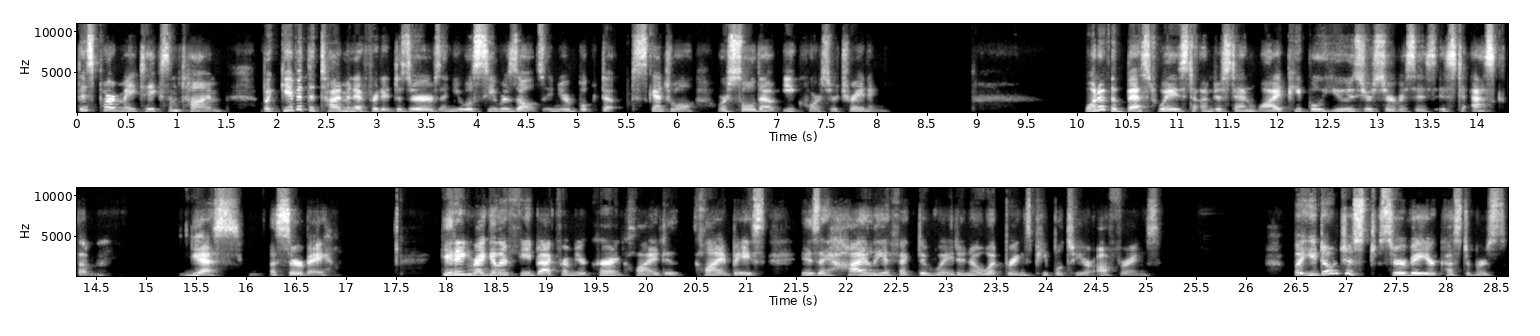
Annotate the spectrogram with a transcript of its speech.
This part may take some time, but give it the time and effort it deserves, and you will see results in your booked up schedule or sold out e course or training. One of the best ways to understand why people use your services is to ask them. Yes, a survey. Getting regular feedback from your current client client base is a highly effective way to know what brings people to your offerings. But you don't just survey your customers,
